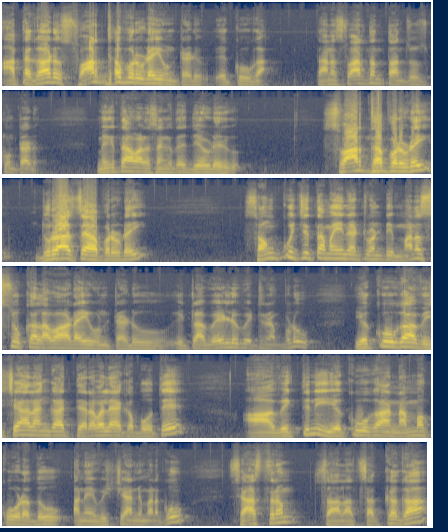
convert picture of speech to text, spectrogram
అతగాడు స్వార్థపరుడై ఉంటాడు ఎక్కువగా. తన స్వార్థం తాను చూసుకుంటాడు. మిగతా వాళ్ళ సంగతి దేవుడు ఎరుగు. స్వార్థపరుడై దురాశాపరుడై సంకుచితమైనటువంటి మనస్సు కలవాడై ఉంటాడు. ఇట్లా వేళ్ళు పెట్టినప్పుడు ఎక్కువగా విశాలంగా తెరవలేకపోతే ఆ వ్యక్తిని ఎక్కువగా నమ్మకూడదు అనే విషయాన్ని మనకు శాస్త్రం చాలా చక్కగా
